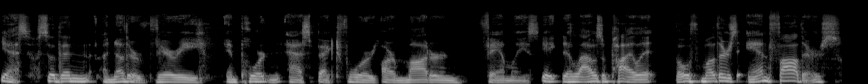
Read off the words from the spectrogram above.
Yes. So then another very important aspect for our modern families, it allows a pilot, both mothers and fathers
